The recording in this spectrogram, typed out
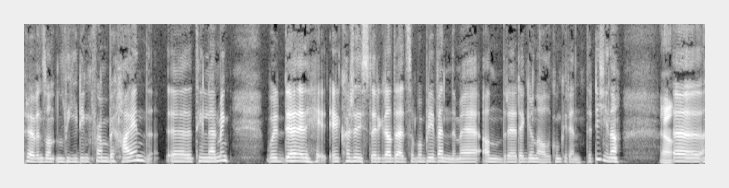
prøve en sånn 'leading from behind'-tilnærming. hvor det kanskje i større grad dreide seg om å bli venner med andre regionale konkurrenter til Kina. Ja. Eh,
